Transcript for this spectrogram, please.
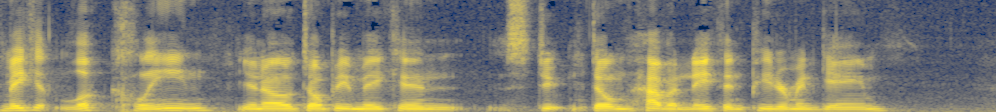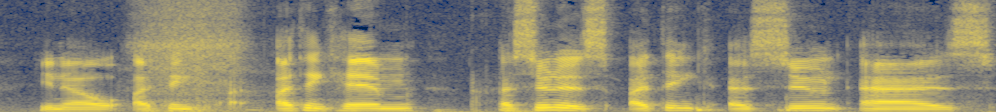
make it look clean. You know, don't be making stu- don't have a Nathan Peterman game. You know, I think I think him as soon as I think as soon as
